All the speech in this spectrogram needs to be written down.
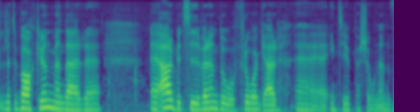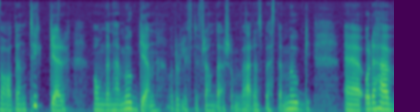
lite bakgrund, men där eh, Eh, arbetsgivaren då frågar eh, intervjupersonen vad den tycker om den här muggen och då lyfter fram det här som världens bästa mugg. Eh, och det här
